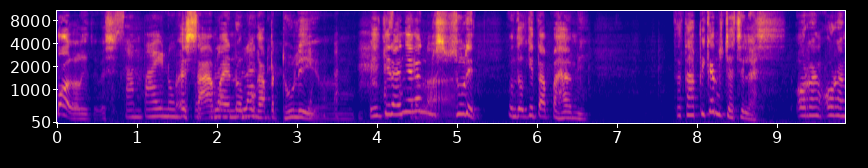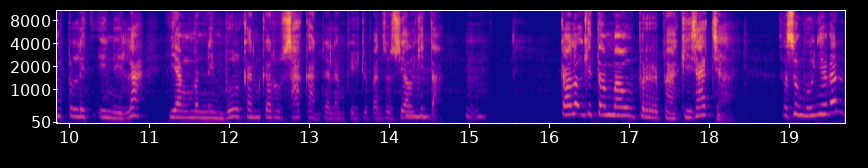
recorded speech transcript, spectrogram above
pol itu sampai numpuk sampai numpuk nggak peduli. Pikirannya kan sulit untuk kita pahami. Tetapi kan sudah jelas, orang-orang pelit inilah yang menimbulkan kerusakan dalam kehidupan sosial hmm. kita. Hmm. kalau kita mau berbagi saja, sesungguhnya kan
